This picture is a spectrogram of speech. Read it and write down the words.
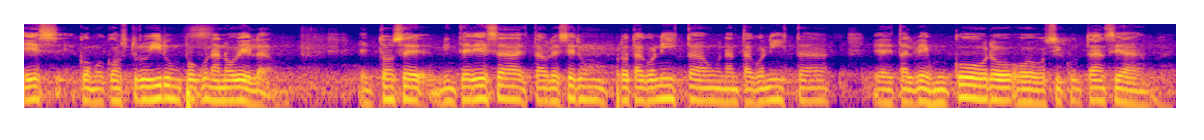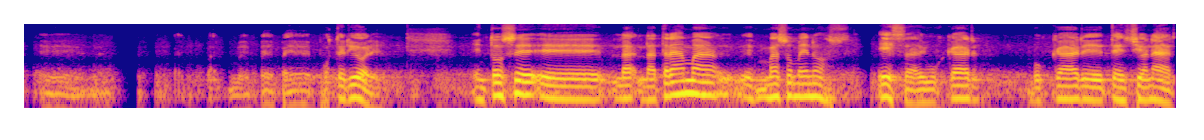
es como construir un poco una novela Entonces me interesa establecer un protagonista, un antagonista, eh, tal vez un coro o circunstancias posteriores. Entonces la, trama es más o menos esa, de buscar, buscar tensionar.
